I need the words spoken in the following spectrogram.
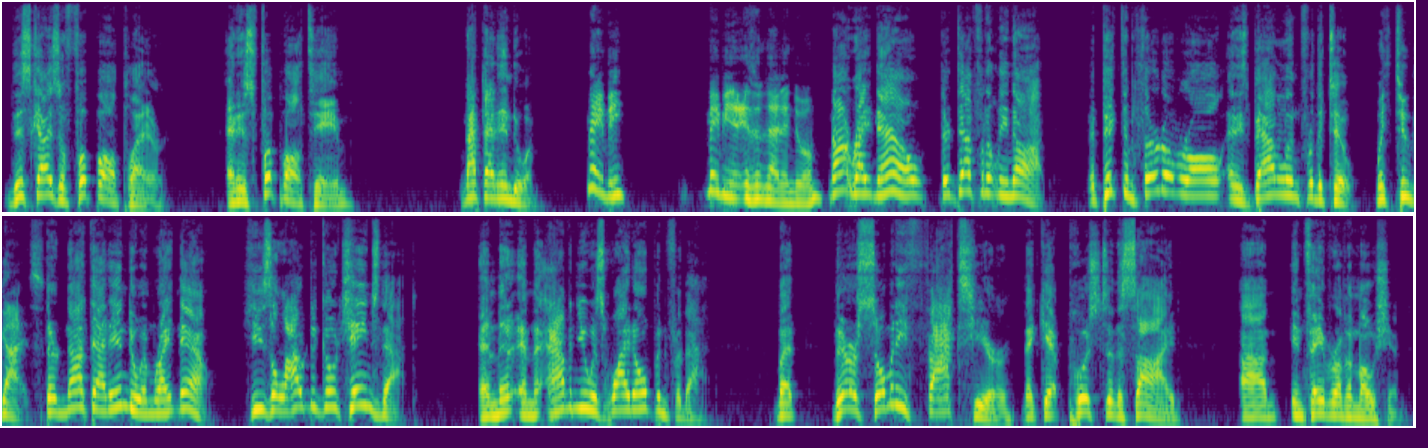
This guy's a football player, and his football team, not that into him. Maybe. Maybe it isn't that into him. Not right now. They're definitely not. They picked him third overall, and he's battling for the two. With two guys. They're not that into him right now. He's allowed to go change that, and the and the avenue is wide open for that. But there are so many facts here that get pushed to the side um, in favor of emotion.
